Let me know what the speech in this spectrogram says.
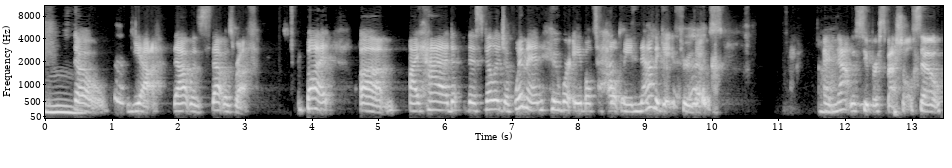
Mm. So, yeah, that was that was rough. But um, I had this village of women who were able to help me navigate through those, and that was super special. So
